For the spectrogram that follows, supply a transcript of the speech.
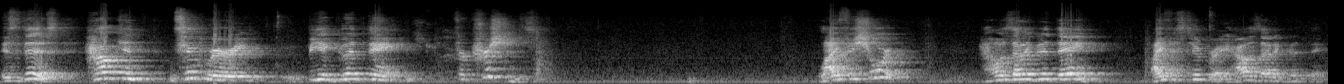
is this How can temporary be a good thing for Christians? Life is short. How is that a good thing? Life is temporary. How is that a good thing?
